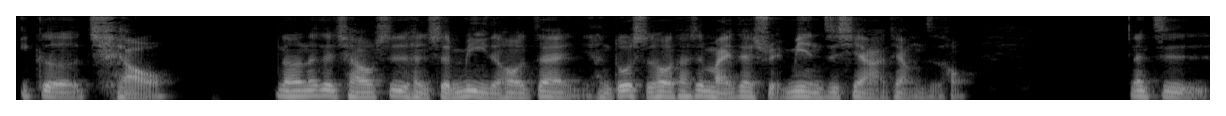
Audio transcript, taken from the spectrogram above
一个桥，那那个桥是很神秘的哈，在很多时候它是埋在水面之下这样子哈，那是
